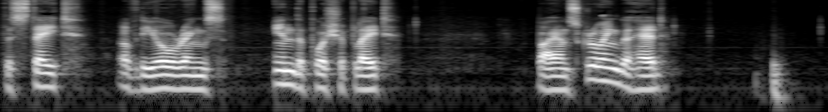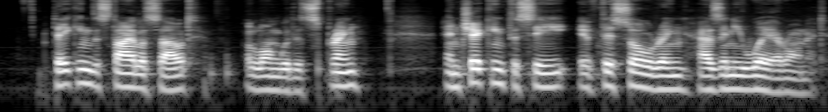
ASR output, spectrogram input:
the state of the O-rings in the pusher plate by unscrewing the head, taking the stylus out along with its spring, and checking to see if this O-ring has any wear on it.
